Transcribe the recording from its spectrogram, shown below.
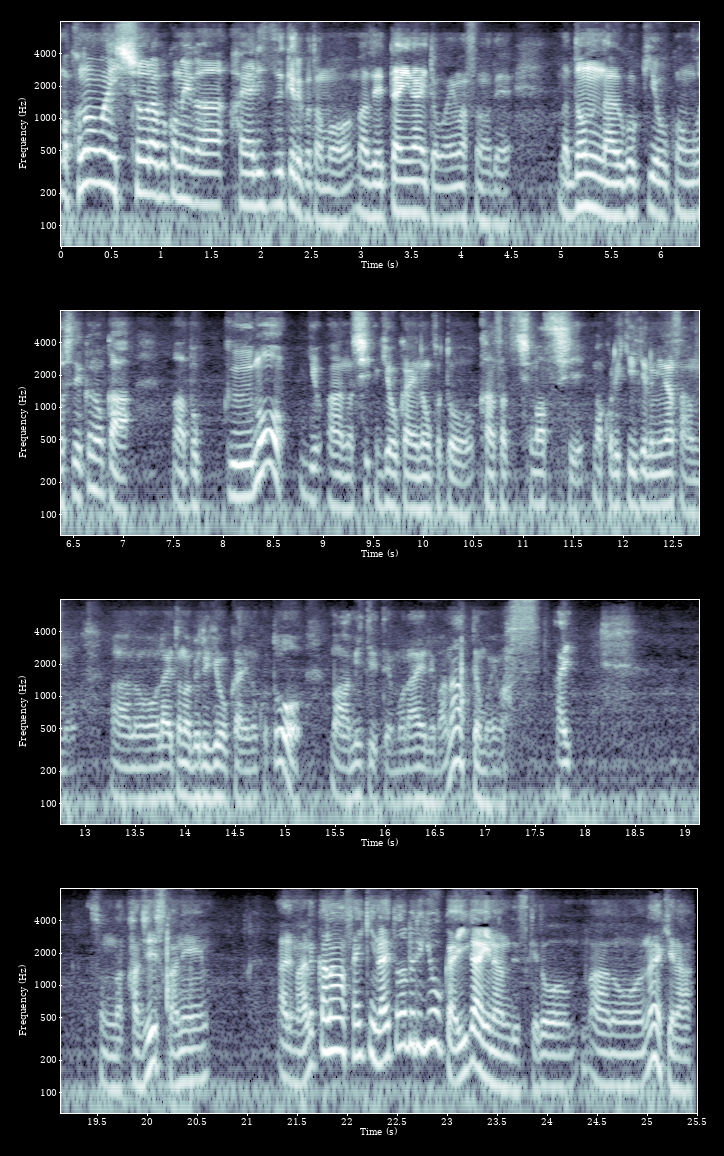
ー、まあ、このまま一生ラブコメが流行り続けることも、まあ、絶対にないと思いますので、まあ、どんな動きを今後していくのか、まあ、僕もあの業界のことを観察しますし、まあ、これ聞いてる皆さんもあのライトノベル業界のことを、まあ、見ててもらえればなって思います。はい。そんな感じですかね。あ、でもあれかな、最近ライトノベル業界以外なんですけど、あの、なんだっけな、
